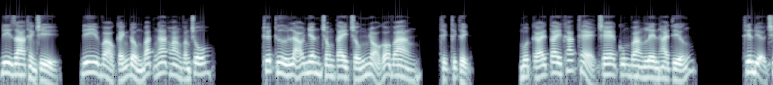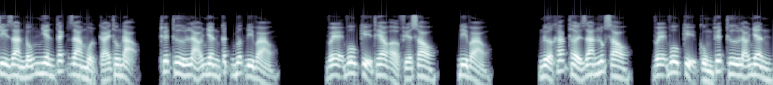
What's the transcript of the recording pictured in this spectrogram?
đi ra thành trì, đi vào cánh đồng bắt ngát hoang vắng chỗ. Thuyết thư lão nhân trong tay trống nhỏ gõ vang, thịch thịch thịch. Một cái tay khác thẻ tre cũng vang lên hai tiếng. Thiên địa chi gian bỗng nhiên tách ra một cái thông đạo, thuyết thư lão nhân cất bước đi vào. Vệ vô kỵ theo ở phía sau, đi vào. Nửa khác thời gian lúc sau, vệ vô kỵ cùng thuyết thư lão nhân,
